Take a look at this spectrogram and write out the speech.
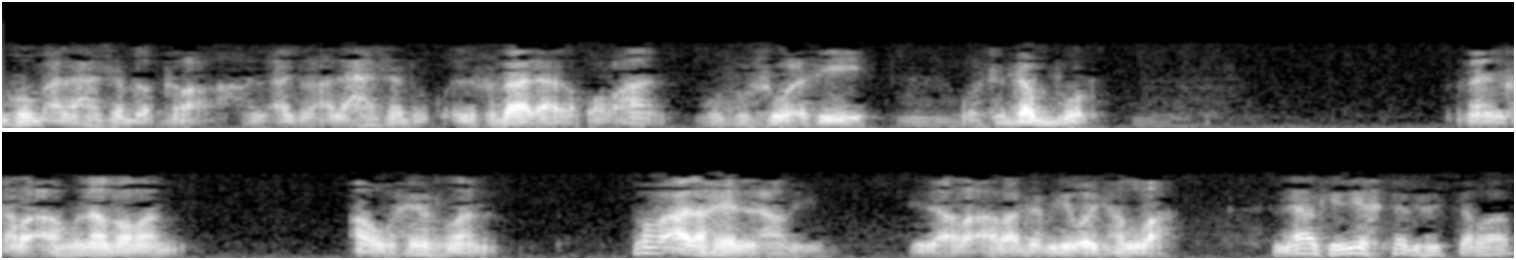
هو على حسب القراءة. الأجر على حسب الإقبال على القرآن والخشوع فيه والتدبر. من قرأه نظرا أو حفظا فهو على خير عظيم إذا أراد به وجه الله. لكن يختلف الثواب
